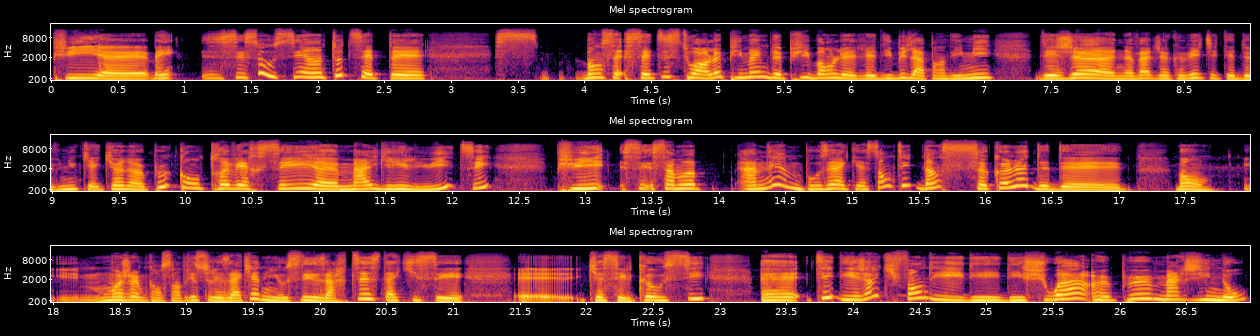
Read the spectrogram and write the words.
Puis, euh, ben, c'est ça aussi, hein, toute cette. Bon, cette histoire-là, puis même depuis bon, le, début de la pandémie, déjà, euh, Novak Djokovic était devenu quelqu'un d'un peu controversé euh, malgré lui, tu sais. Puis, ça m'a amené à me poser la question, tu sais, dans ce cas-là de, de- Bon, moi, je vais me concentrer sur les athlètes, mais il y a aussi des artistes à qui c'est euh, que c'est le cas aussi. Tu sais, des gens qui font des, des- des choix un peu marginaux,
